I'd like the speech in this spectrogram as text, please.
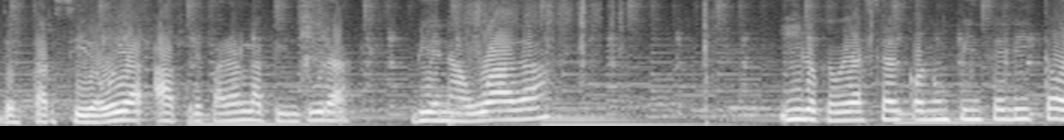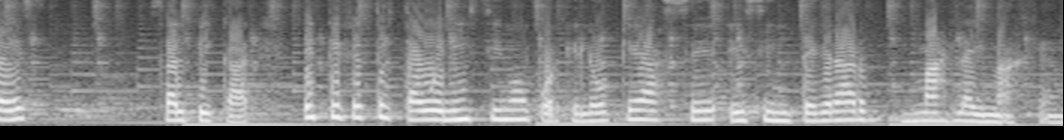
de estarcido. Voy a, preparar la pintura bien aguada y lo que voy a hacer con un pincelito es salpicar. Este efecto está buenísimo porque lo que hace es integrar más la imagen.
